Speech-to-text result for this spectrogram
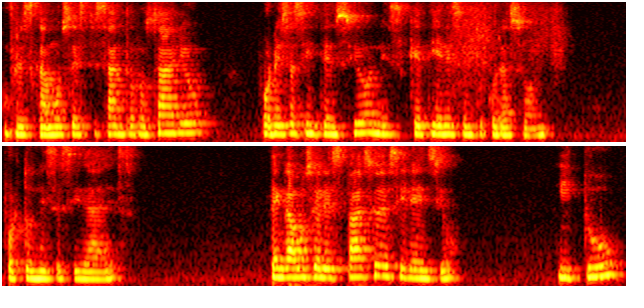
Ofrezcamos este Santo Rosario por esas intenciones que tienes en tu corazón, por tus necesidades. Tengamos el espacio de silencio y tú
